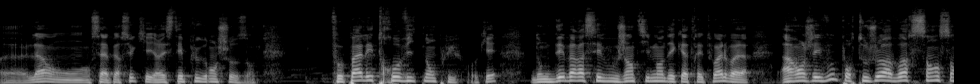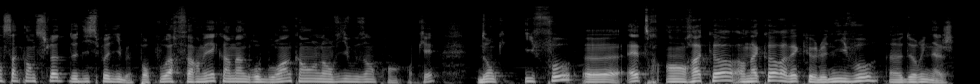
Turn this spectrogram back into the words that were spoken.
euh, là, on, s'est aperçu qu'il restait plus grand chose. Donc, faut pas aller trop vite non plus, ok? Donc débarrassez-vous gentiment des 4 étoiles, voilà. Arrangez-vous pour toujours avoir 100-150 slots de disponibles, pour pouvoir farmer comme un gros bourrin quand l'envie vous en prend, ok? Donc il faut euh, être en, raccord, en accord avec le niveau de runage.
